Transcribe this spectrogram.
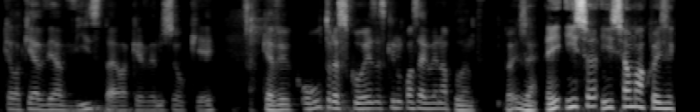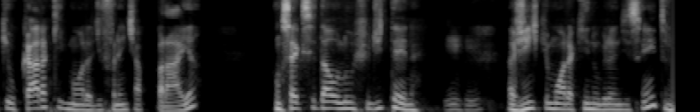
porque ela quer ver a vista, ela quer ver não sei o quê, quer ver outras coisas que não consegue ver na planta. Pois é. E Isso, isso é uma coisa que o cara que mora de frente à praia consegue se dar o luxo de ter, né? A gente que mora aqui no grande centro,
